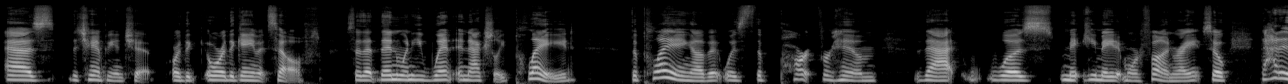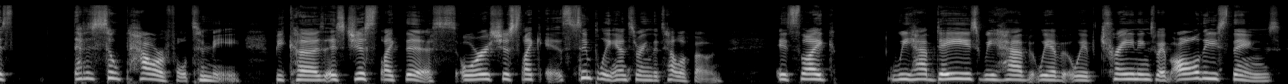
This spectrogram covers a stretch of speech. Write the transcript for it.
as the championship or the or the game itself. So that then when he went and actually played the playing of it was the part for him that was he made it more fun right? So that is that is so powerful to me because it's just like this or it's just like eh, simply answering the telephone. It's like we have days we have we have we have trainings we have all these things.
